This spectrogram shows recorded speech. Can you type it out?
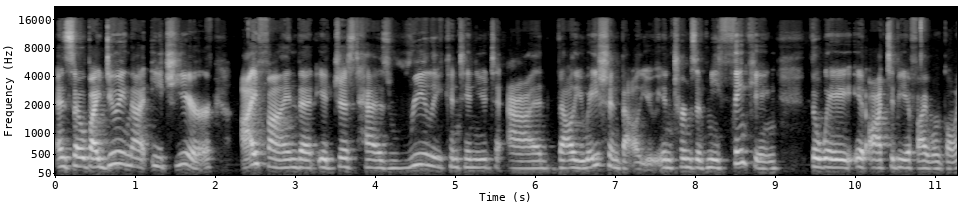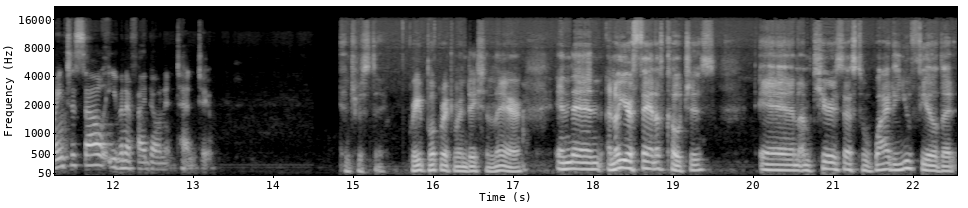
And so by doing that each year, I find that it just has really continued to add valuation value in terms of me thinking the way it ought to be if I were going to sell, even if I don't intend to. Interesting. Great book recommendation there. And then I know you're a fan of coaches, and I'm curious as to why do you feel that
